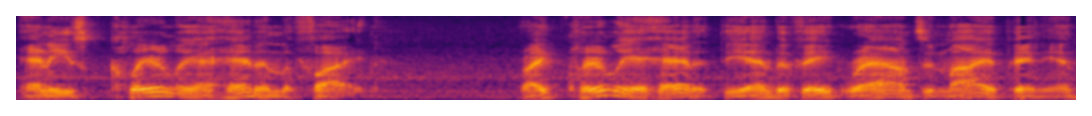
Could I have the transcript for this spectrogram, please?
and he's clearly ahead in the fight, right? Clearly ahead at the end of eight rounds, in my opinion,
